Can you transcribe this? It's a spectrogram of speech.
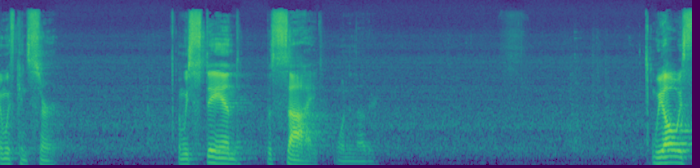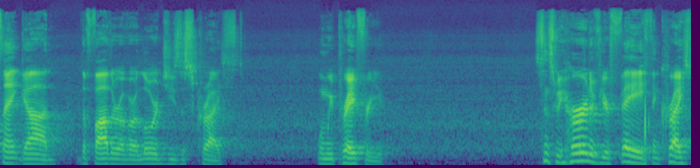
and with concern. And we stand beside one another. We always thank God, the Father of our Lord Jesus Christ, when we pray for you. Since we heard of your faith in Christ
